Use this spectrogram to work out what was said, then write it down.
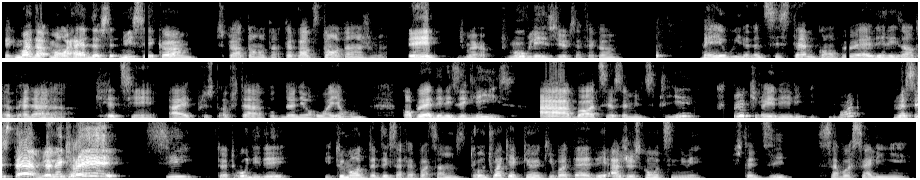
Fait que moi, mon rêve de cette nuit, c'est comme tu perds ton temps. Tu as perdu ton temps, je veux. Et je m'ouvre les yeux, puis ça fait comme Ben oui, dans notre système qu'on peut aider les entrepreneurs chrétiens à être plus profitables pour te donner au royaume, qu'on peut aider les églises à bâtir, se multiplier, je peux créer des livres. Moi, le système, je l'ai créé! Si tu as trop d'idées et tout le monde te dit que ça fait pas de sens, trouve-toi quelqu'un qui va t'aider à juste continuer. Je te dis, ça va s'aligner.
